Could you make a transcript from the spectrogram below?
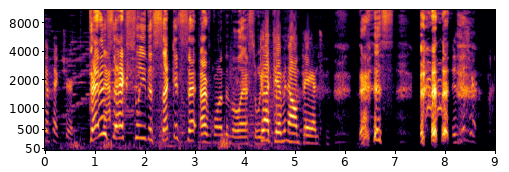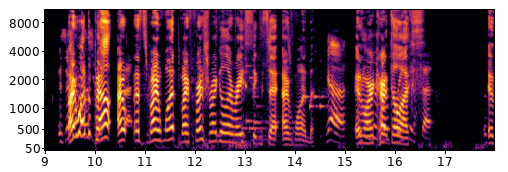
Take a picture. That is Snap actually the second set I've won in the last week. God damn it, now I'm banned. That is. Is this your? Is this I your won the pal. I that's my one. My first regular racing set I've won Yeah. In this is Mario Kart Deluxe. set. That's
